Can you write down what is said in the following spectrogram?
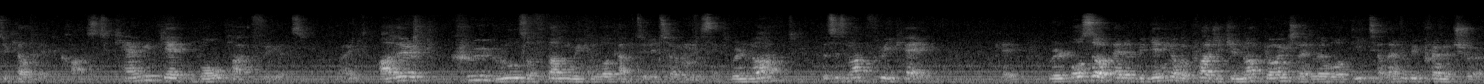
to calculate the cost. Can we get ballpark figures, right? Are there crude rules of thumb we can look up to determine these things? We're not, this is not 3K, okay? We're also, at the beginning of a project, you're not going to that level of detail. That would be premature.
